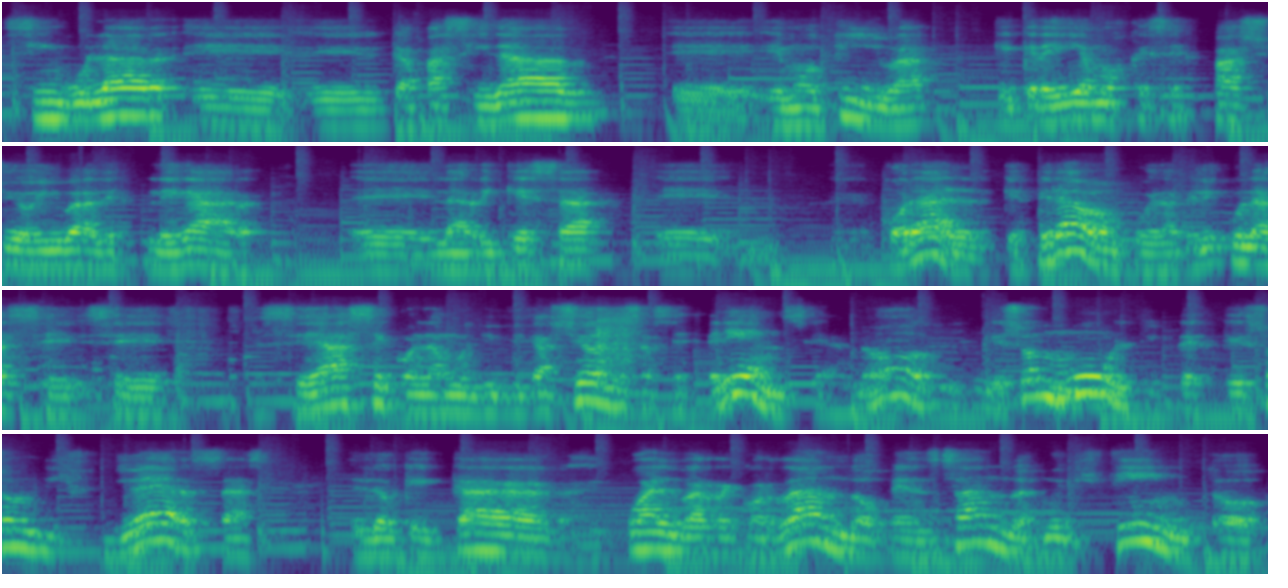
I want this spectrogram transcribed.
singular eh, eh, capacidad emotiva que creíamos que ese espacio iba a desplegar la riqueza coral que esperábamos, porque la película se, hace con la multiplicación de esas experiencias, que son múltiples, que son diversas, lo que cada cual va recordando, pensando, es muy distinto,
